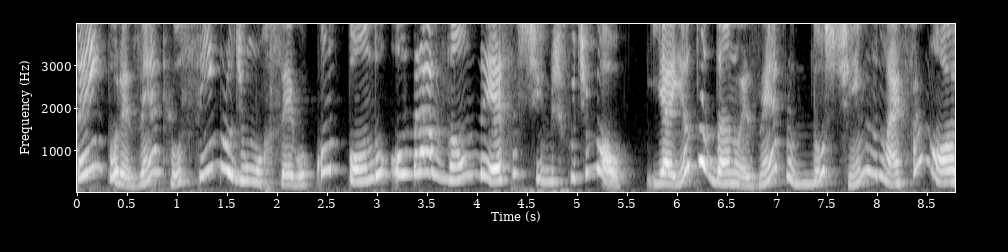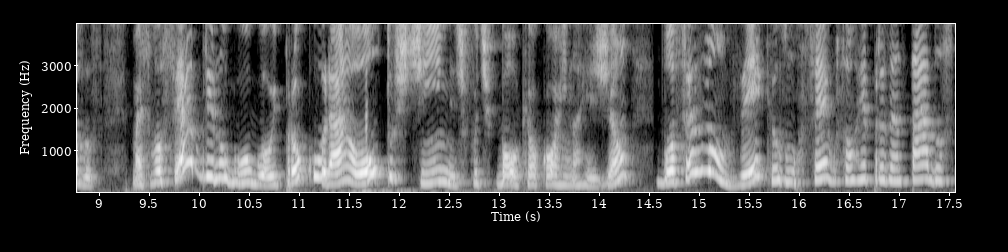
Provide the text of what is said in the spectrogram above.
têm, por exemplo, o símbolo de um morcego compondo o brasão desses times de futebol. E aí eu tô dando o exemplo dos times mais famosos, mas se você abrir no Google e procurar outros times de futebol que ocorrem na região, vocês vão ver que os morcegos são representados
